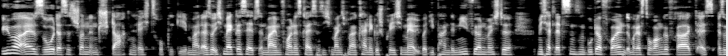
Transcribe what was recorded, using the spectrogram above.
überall so, dass es schon einen starken Rechtsruck gegeben hat. Also ich merke das selbst in meinem Freundeskreis, dass ich manchmal keine Gespräche mehr über die Pandemie führen möchte. Mich hat letztens ein guter Freund im Restaurant gefragt, als, also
